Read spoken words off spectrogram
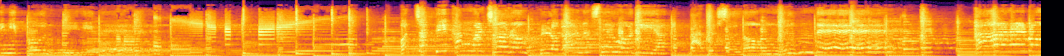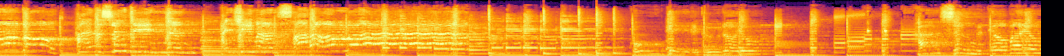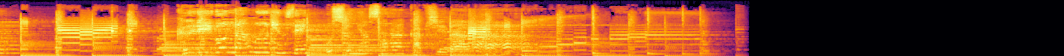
건 돌멩이뿐이네. 어차피 강물처럼 흘러가는 세월이야 막을 순 없는데 하늘 보고 한숨 짓는 한심한 사람만 고개를 들어요. 가슴을 펴봐요. 그리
